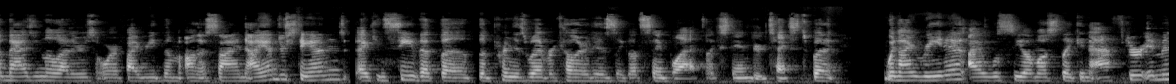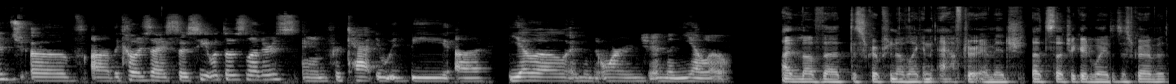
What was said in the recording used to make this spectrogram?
imagine the letters or if I read them on a sign. I understand. I can see that the the print is whatever color it is, like let's say black, like standard text, but when I read it, I will see almost like an after image of uh, the colors I associate with those letters. And for cat, it would be uh, yellow and then orange and then yellow. I love that description of like an after image. That's such a good way to describe it.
